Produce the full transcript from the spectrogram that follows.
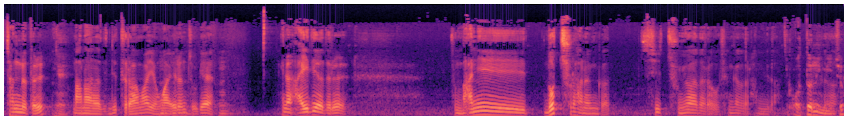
장르들 예. 만화라든지 드라마, 영화 이런 쪽에 음. 이런 아이디어들을 좀 많이 노출하는 것이 중요하다고 생각을 합니다. 어떤 의미죠?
